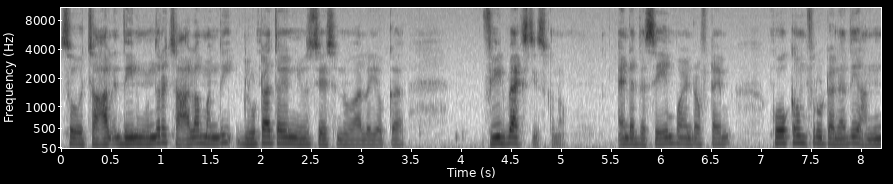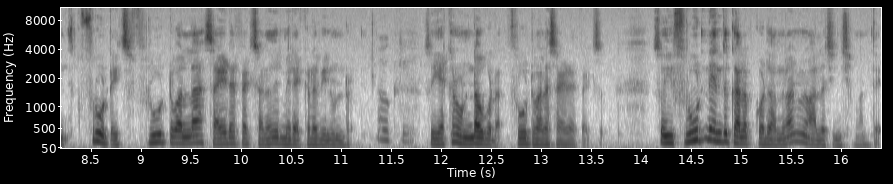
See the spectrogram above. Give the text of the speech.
సో చాలా దీని ముందర చాలామంది గ్లూటాథైన్ యూజ్ చేసిన వాళ్ళ యొక్క ఫీడ్బ్యాక్స్ తీసుకున్నాం. And at the same point of time kokum fruit అనేది అన్ ఫ్రూట్ ఇట్స్ ఫ్రూట్ వల్ల సైడ్ ఎఫెక్ట్స్ అనేది మీరు ఎక్కడ వినుండరు. సో ఎక్కడ ఉండవు కూడా ఫ్రూట్ వల్ల సైడ్ ఎఫెక్ట్స్ సో ఈ ఫ్రూట్ని ఎందుకు కలపకూడదు అందులో మేము ఆలోచించాం అంతే.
